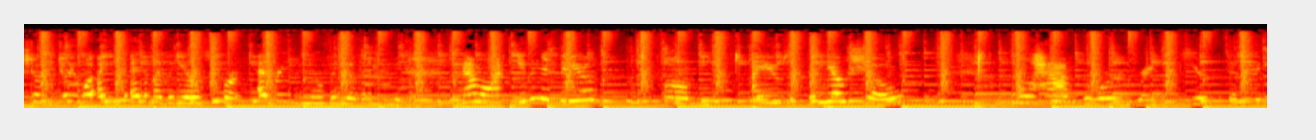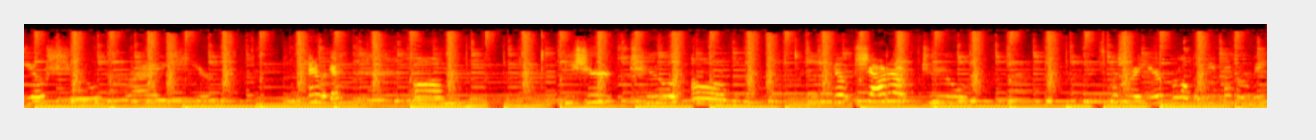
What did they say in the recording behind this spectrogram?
to show you, tell you what I to edit my videos for every new video that I'm doing. From now on, even this video, um, I use Video Show. I'll have the word right here. It says Video Show right here. Anyway, guys, um, be sure to, um, you know, shout out to this person right here for helping me in my movie.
